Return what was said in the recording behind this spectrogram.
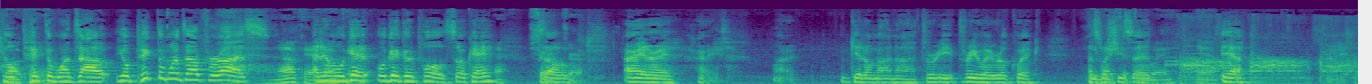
He'll okay. pick the ones out. He'll pick the ones out for us. Okay, and then we'll get we'll get good pulls. Okay. sure, so, sure. all right, all right, all right, all right. Get him on uh, three three way real quick. That's He what she said. three-way. Yeah. Yeah.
